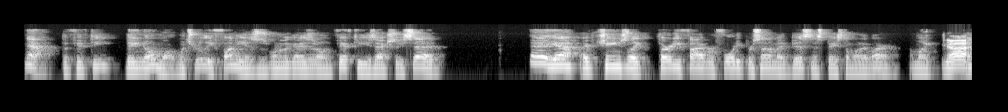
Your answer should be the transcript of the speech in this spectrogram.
Now, the 50, they know more. What's really funny is, is one of the guys that own 50 has actually said, Hey, yeah, I've changed like 35 or 40% of my business based on what I learned. I'm like, yeah,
